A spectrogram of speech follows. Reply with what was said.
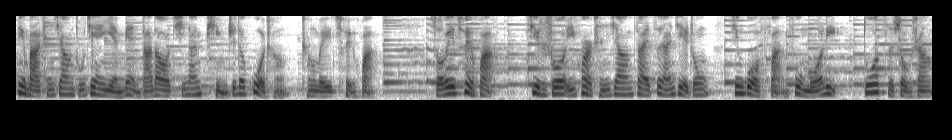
并把沉香逐渐演变达到奇楠品质的过程称为淬化。所谓淬化，即是说一块沉香在自然界中经过反复磨砺、多次受伤、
